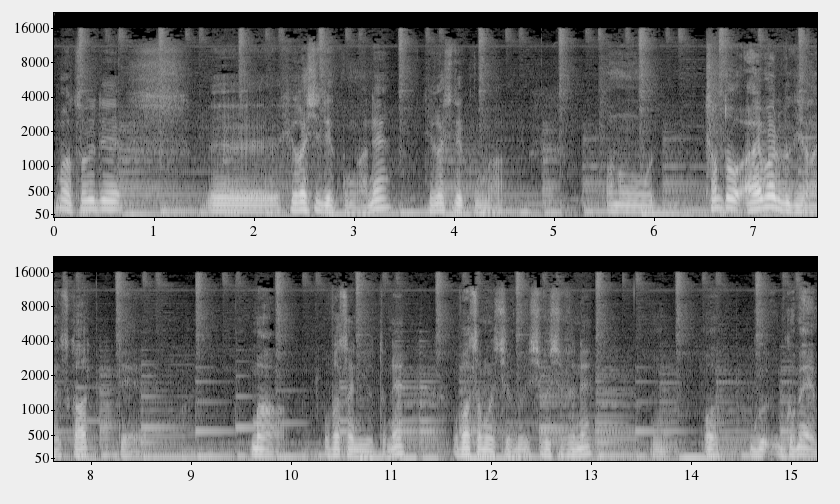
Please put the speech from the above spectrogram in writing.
まあそれで、えー東出君がね東出君があのちゃんと謝るべきじゃないですか？ってまあおばさんに言うとねおばさんもしぶしぶしぶね、うん、あごごめんみ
